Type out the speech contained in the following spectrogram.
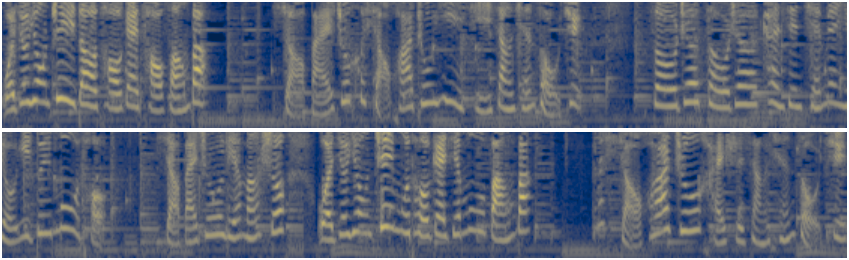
我就用这稻草盖草房吧。”小白猪和小花猪一起向前走去。走着走着，看见前面有一堆木头，小白猪连忙说：“我就用这木头盖间木房吧。”那小花猪还是向前走去，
